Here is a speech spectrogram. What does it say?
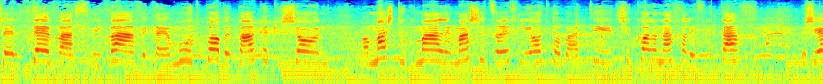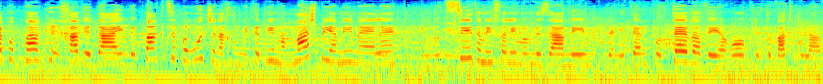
של טבע, סביבה וקיימות פה בפארק הקישון, ממש דוגמה למה שצריך להיות פה בעתיד, שכל הנחל יפותח ושיהיה פה פארק רחב ידיים ופארק צפרות שאנחנו מקדמים ממש בימים אלה, נוציא את המפעלים המזהמים וניתן פה טבע וירוק לטובת כולם.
